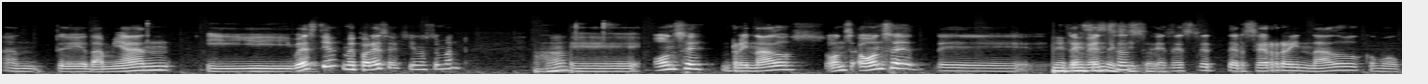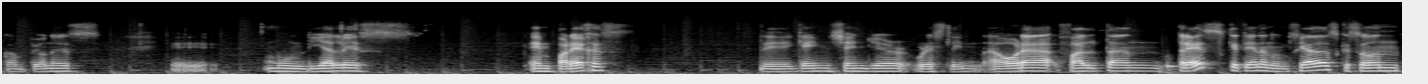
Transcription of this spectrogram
ante Damián y Bestia, me parece, si no estoy mal. Ajá. Eh, 11 reinados, 11, 11 eh, Defensas en este tercer reinado como campeones eh, mundiales en parejas de Game Changer Wrestling. Ahora faltan tres que tienen anunciadas que son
